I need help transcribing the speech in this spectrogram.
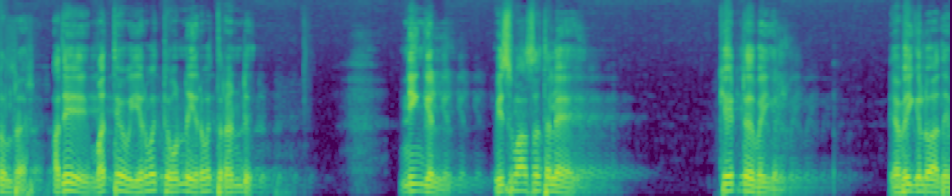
சொல்றார். அதே மத்திய இருபத்தி ஒன்று இருபத்தி ரெண்டு நீங்கள் விசுவாசத்தில் கேட்டவைகள் எவைகளோ அதை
